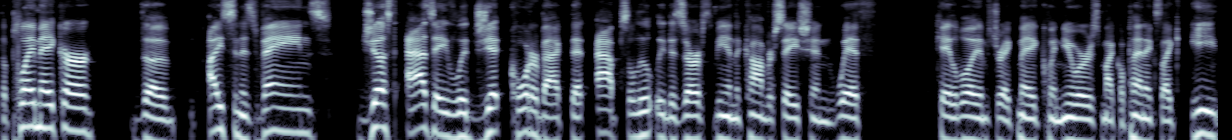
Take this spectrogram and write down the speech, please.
the playmaker, the ice in his veins, just as a legit quarterback that absolutely deserves to be in the conversation with Caleb Williams, Drake Maye, Quinn Ewers, Michael Penix. Like he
